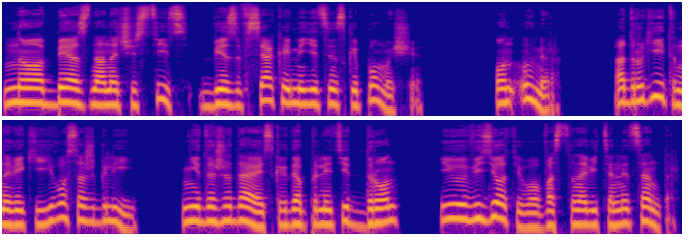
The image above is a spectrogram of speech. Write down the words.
Но без наночастиц, без всякой медицинской помощи. Он умер, а другие-то навеки его сожгли, не дожидаясь, когда прилетит дрон и увезет его в восстановительный центр.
